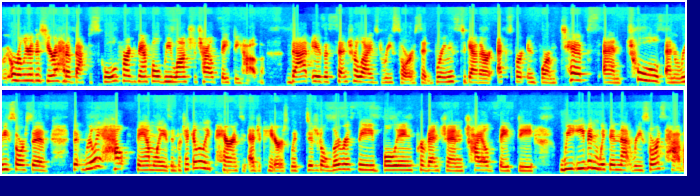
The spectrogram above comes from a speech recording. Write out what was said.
earlier this year, ahead of back to school, for example, we launched a child safety hub. That is a centralized resource. It brings together expert informed tips and tools and resources that really help families and particularly parents and educators with digital literacy, bullying prevention, child safety, we even within that resource have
